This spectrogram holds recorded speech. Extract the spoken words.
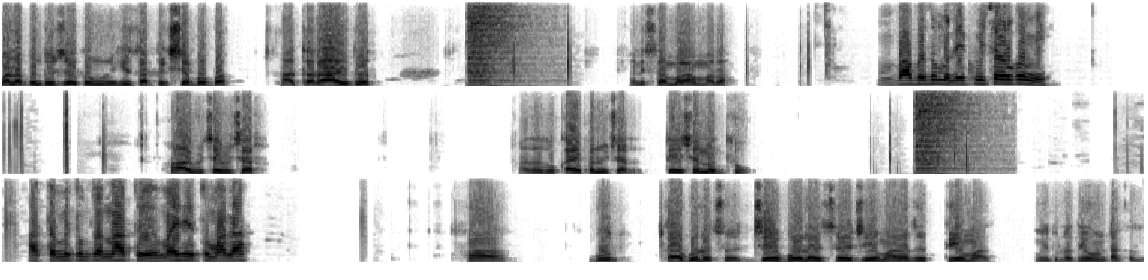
मला पण तुझ्याकडून हीच अपेक्षा आहे बाबा. आता राहा इथं. आणि सांभाळा मला बाबा तुम्हाला एक विचारू का मी? हा विचार विचार. आता तू काय पण विचार टेन्शन नको घेऊ. आता मी तुमचा नातू आहे माहिती आहे तुम्हाला? हा बोल. काय बोलायचं? जे बोलायचं जे मागायचं ते माग. मी तुला देऊन टाकल.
